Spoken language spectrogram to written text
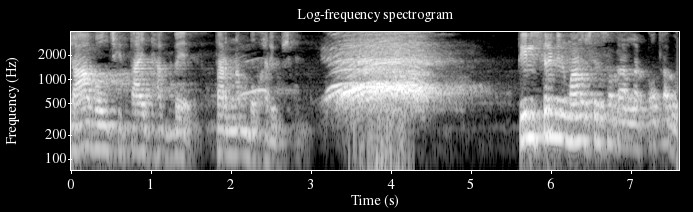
যা বলছি তাই থাকবে, তার নাম বোখারি মুসলিম। তিন শ্রেণির মানুষের সাথে আল্লাহ কথা বলে।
